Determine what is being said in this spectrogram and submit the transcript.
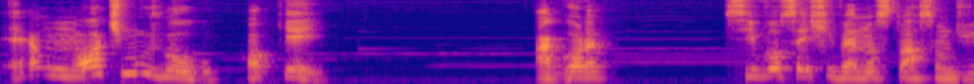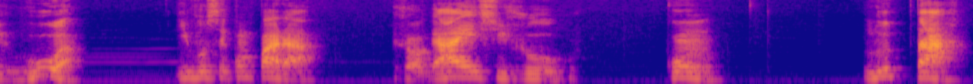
É um ótimo jogo, ok. Agora, se você estiver numa situação de rua e você comparar jogar esse jogo com lutar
